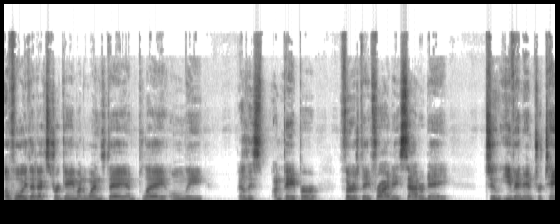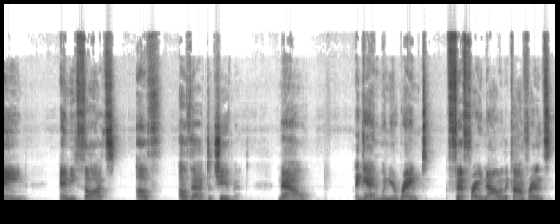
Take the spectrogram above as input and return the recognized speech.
avoid that extra game on Wednesday and play only, at least on paper, Thursday, Friday, Saturday to even entertain any thoughts of of that achievement. Now, again, when you're ranked fifth right now in the conference,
